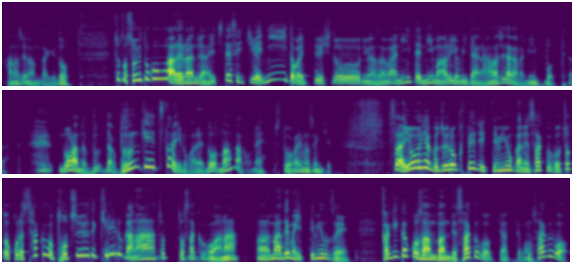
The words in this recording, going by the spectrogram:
話なんだけど、ちょっとそういうところがあれなんじゃない ?1 たす1は2とか言ってる人にはさ、まあ2.2もあるよみたいな話だから民法っては。どうなんだろう？だから文系っつったらいいのかね？どなんだろうね？ちょっと分かりませんけど。さあ416ページいってみようかね錯誤。ちょっとこれ錯誤途中で切れるかな？ちょっと錯誤はな。あまあでも行ってみようぜ。鍵括弧3番で錯誤ってあってこの錯誤。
